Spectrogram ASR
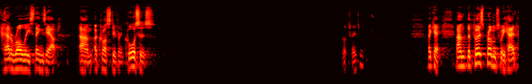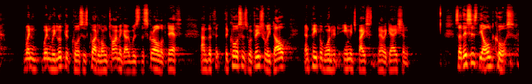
how to roll these things out um, across different courses. Not changing. Okay, um, the first problems we had when, when we looked at courses quite a long time ago was the scroll of death. Um, the, th- the courses were visually dull and people wanted image based navigation. So this is the old course.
